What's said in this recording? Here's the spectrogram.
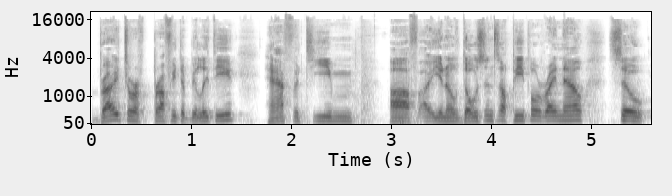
brought it to profitability, have a team of uh, you know dozens of people right now. So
